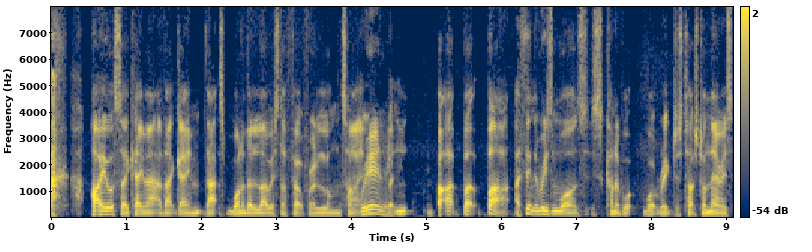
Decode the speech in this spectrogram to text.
I also came out of that game. That's one of the lowest I felt for a long time. Really? But but uh, but but I think the reason was is kind of what what Rick just touched on there is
